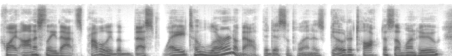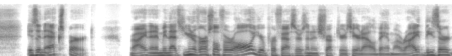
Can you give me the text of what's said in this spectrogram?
quite honestly, that's probably the best way to learn about the discipline is go to talk to someone who is an expert. Right. And I mean, that's universal for all your professors and instructors here at Alabama, right? These are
